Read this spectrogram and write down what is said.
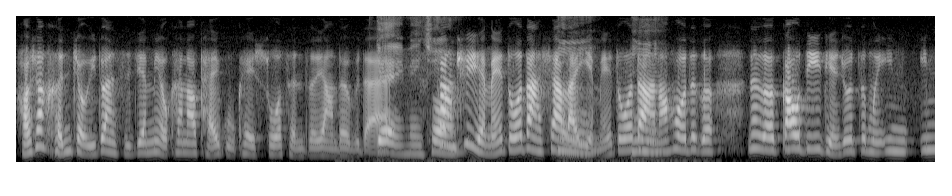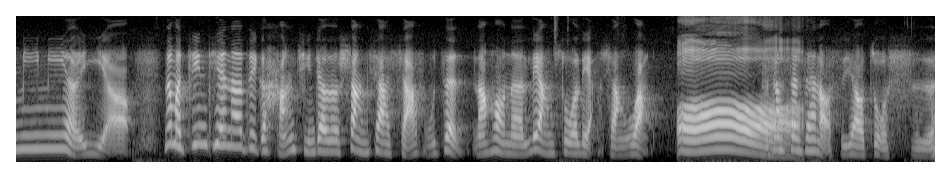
好像很久一段时间没有看到台股可以缩成这样，对不对？对，没错。上去也没多大，下来也没多大，然后这个那个高低点就这么一一咪咪而已啊。那么今天呢，这个行情叫做上下狭幅震，然后呢量缩两相望。哦，好像珊珊老师要作诗，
